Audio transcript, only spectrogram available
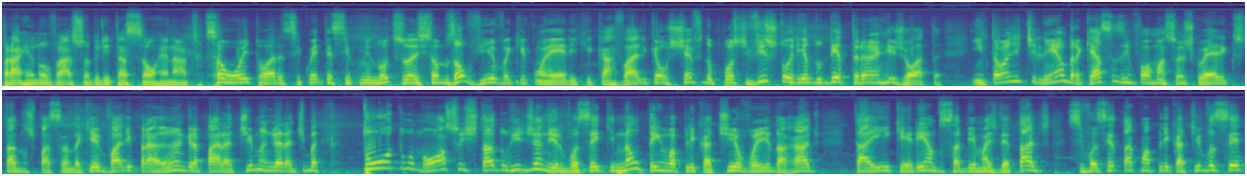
para renovar a sua habilitação, Renato. São 8 horas e 55 minutos. Nós estamos ao vivo aqui com Eric Carvalho, que é o chefe do posto de vistoria do Detran RJ. Então a gente lembra que essas informações que o Eric está nos passando aqui vale para Angra, Paraty, Mangaratiba, todo o nosso estado do Rio de Janeiro. Você que não tem o aplicativo aí da rádio, tá aí querendo saber mais detalhes, se você tá com o aplicativo, você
